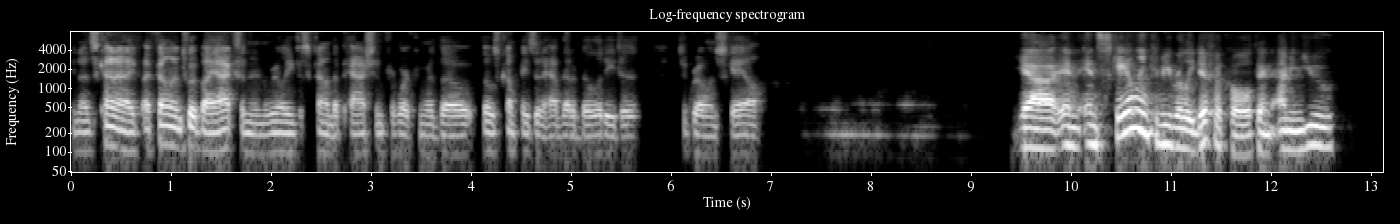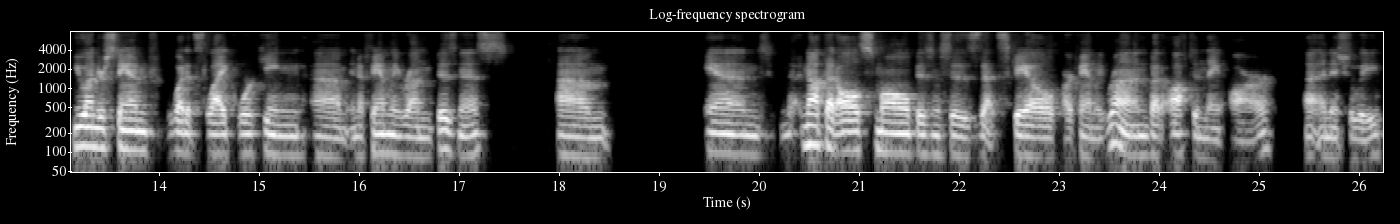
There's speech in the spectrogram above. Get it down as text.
you know, it's kind of I, I, fell into it by accident, and really just found the passion for working with the, those companies that have that ability to to grow and scale. Yeah, and and scaling can be really difficult. And I mean, you you understand what it's like working um, in a family-run business, um, and not that all small businesses that scale are family-run, but often they are uh, initially.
